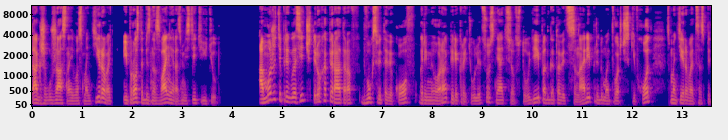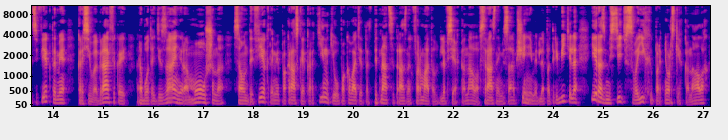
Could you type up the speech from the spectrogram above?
также ужасно его смонтировать и просто без названия разместить в YouTube. А можете пригласить четырех операторов, двух световиков, гримера, перекрыть улицу, снять все в студии, подготовить сценарий, придумать творческий вход, смонтировать со спецэффектами, красивой графикой, работой дизайнера, моушена, саунд-эффектами, покраской картинки, упаковать это в 15 разных форматов для всех каналов с разными сообщениями для потребителя и разместить в своих и партнерских каналах,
